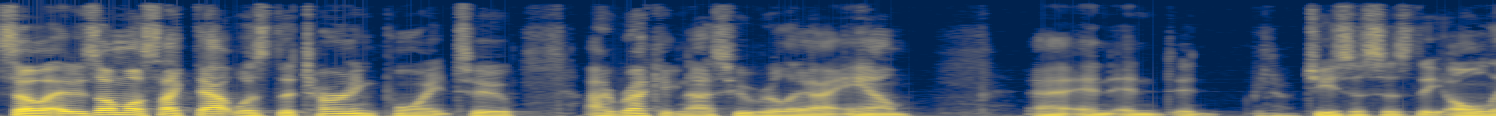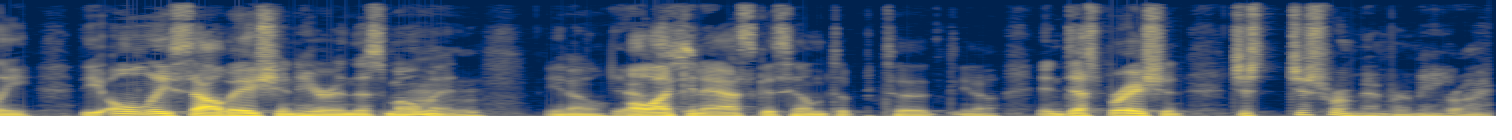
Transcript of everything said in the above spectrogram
So it was almost like that was the turning point to I recognize who really I am. And, and and you know Jesus is the only the only salvation here in this moment. You know, all I can ask is Him to to you know in desperation just just remember me. Right.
